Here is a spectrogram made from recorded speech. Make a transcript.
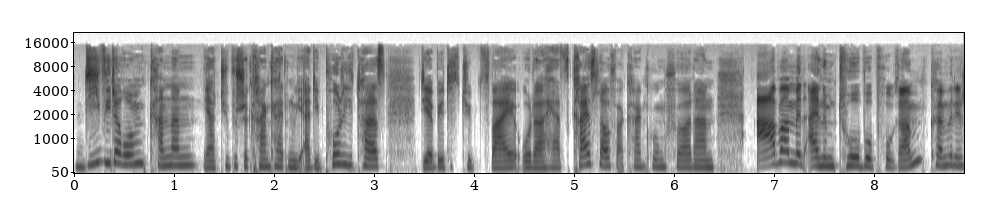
Die wiederum kann dann ja typische Krankheiten wie Adipositas, Diabetes Typ 2 oder Herz-Kreislauf-Erkrankungen fördern. Aber mit einem Turboprogramm können wir den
